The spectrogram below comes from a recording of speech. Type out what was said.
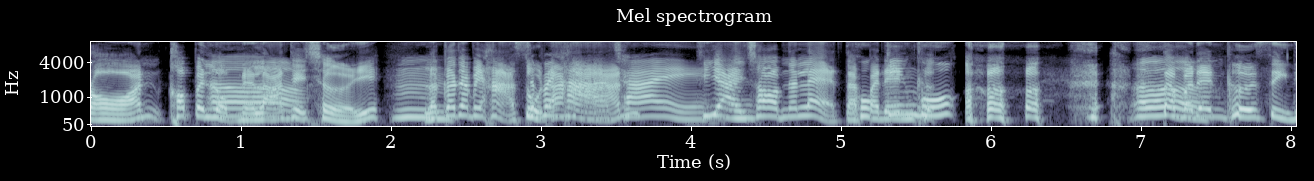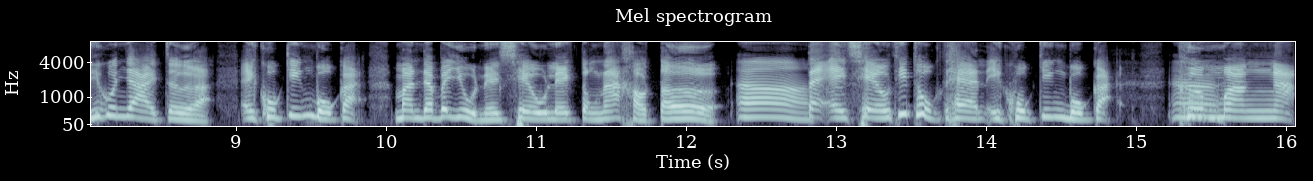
ร้อนเข้าไปหลบเออในร้านเฉยอืมๆแล้วก็จะไปหาสูตรจะไปอาหาหารใช่ที่ยายชอบนั่นแหละ แต่ประเด็น Cooking คือ book เออแต่ประเด็นคือสิ่งที่คุณยายเจออะไอ้ cooking book อะมันจะไปอยู่ใน shelf เล็กตรงหน้าเคาน์เตอร์เออแต่ไอ shelf ที่ถูกแทนไอ้ cooking book อะอ่าคือมังงะ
